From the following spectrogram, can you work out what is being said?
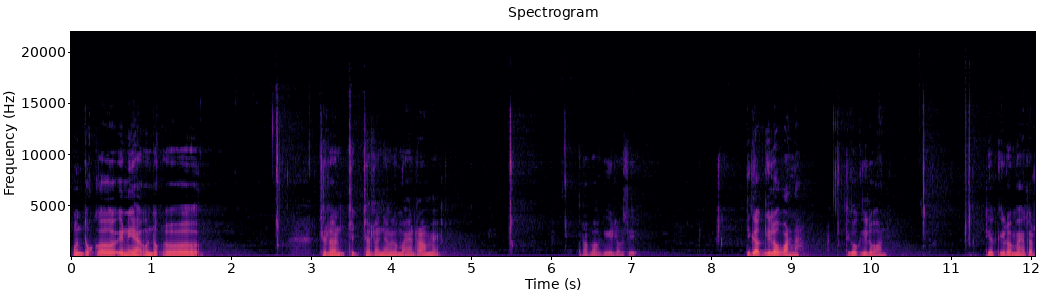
untuk ke uh, ini ya untuk uh, jalan jalan yang lumayan rame. Berapa kilo sih? 3 kiloan lah 3 kiloan. 3 kilometer.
